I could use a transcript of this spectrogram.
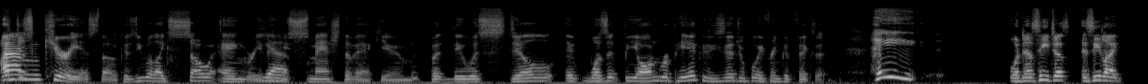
I'm Um, just curious though, because you were like so angry that Yeah. you smashed the vacuum, but there was still. It was it beyond repair because you said your boyfriend could fix it, He or does he just? Is he like?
